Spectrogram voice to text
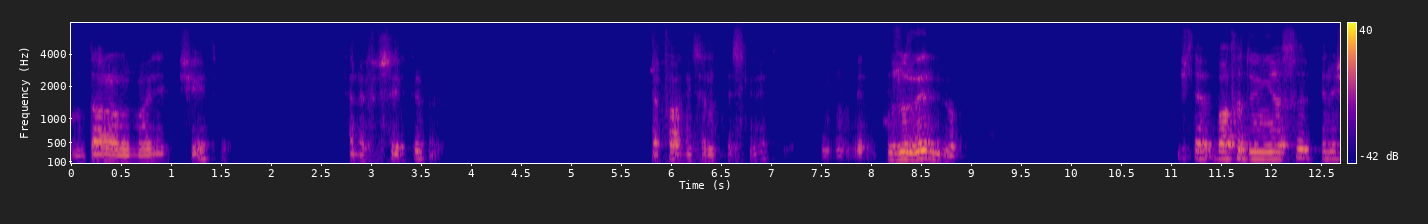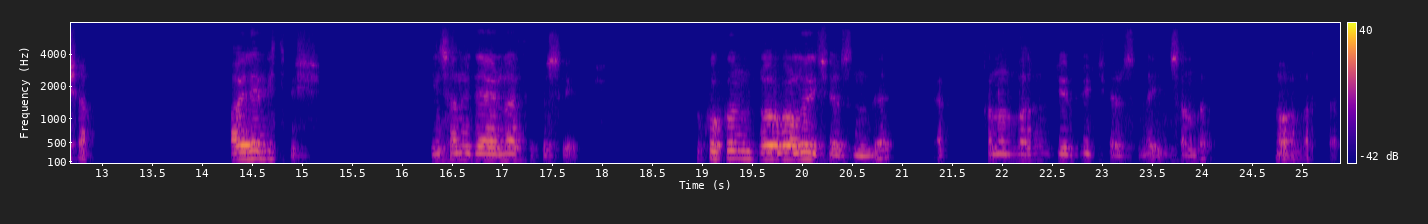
daralmayı şey etmiyor. Teneffüs ettirmiyor. Refah insanı teskin etmiyor. Huzur verin. Huzur vermiyor. İşte Batı dünyası perişan. Aile bitmiş. İnsani değerler tepesi etmiş. Hukukun zorbalığı içerisinde, yani kanunların cebri içerisinde insanlar muallakta.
